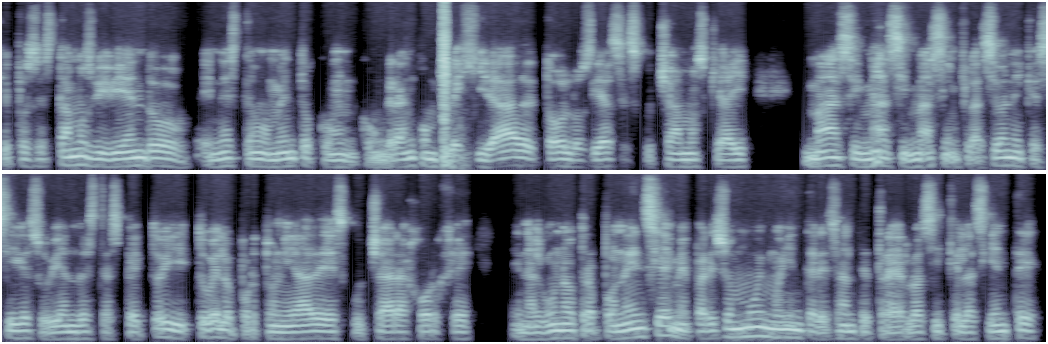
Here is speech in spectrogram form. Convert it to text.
que pues estamos viviendo en este momento con, con gran complejidad. Todos los días escuchamos que hay más y más y más inflación y que sigue subiendo este aspecto. Y tuve la oportunidad de escuchar a Jorge en alguna otra ponencia y me pareció muy, muy interesante traerlo. Así que la siguiente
